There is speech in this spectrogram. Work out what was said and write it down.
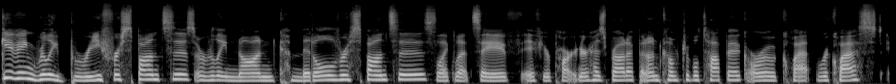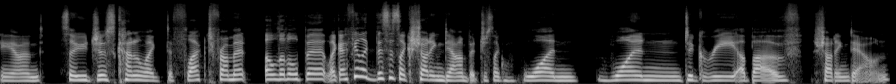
giving really brief responses or really non committal responses. Like, let's say if, if your partner has brought up an uncomfortable topic or a requ- request, and so you just kind of like deflect from it a little bit. Like, I feel like this is like shutting down, but just like one one degree above shutting down,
